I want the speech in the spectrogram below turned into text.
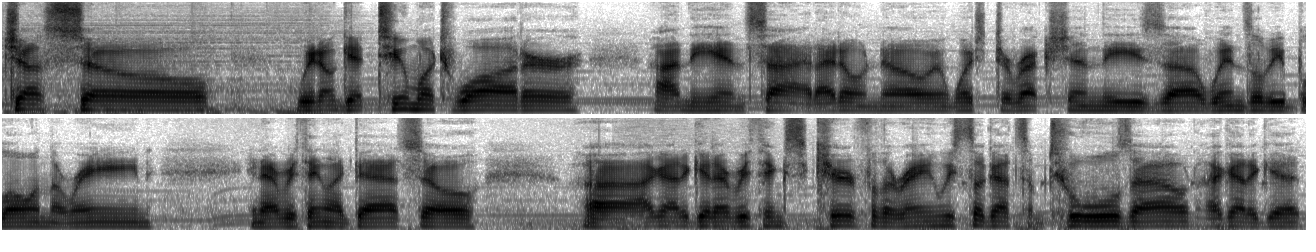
just so we don't get too much water on the inside. I don't know in which direction these uh, winds will be blowing the rain and everything like that. So uh, I got to get everything secured for the rain. We still got some tools out. I got to get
